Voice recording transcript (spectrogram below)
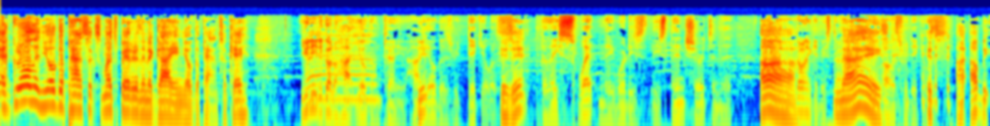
A girl in yoga pants looks much better than a guy in yoga pants. Okay, You need to go to hot yoga. I'm telling you, hot Yeah. yoga is ridiculous. is it? Because they sweat and they wear these these thin shirts and the. Ah, Don't even get me started. nice. Oh, it's ridiculous. It's. I, I'll be.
